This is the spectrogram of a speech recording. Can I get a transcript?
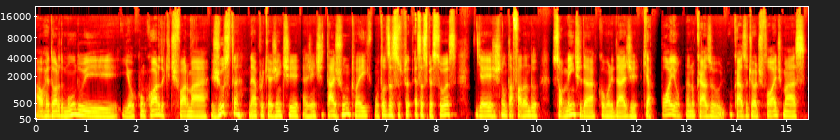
ao redor do mundo e, e, eu concordo que de forma justa, né? Porque a gente a gente tá junto aí com todas essas, pessoas e aí a gente não está falando somente da comunidade que apoiam, né, no caso o caso de George Floyd, mas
